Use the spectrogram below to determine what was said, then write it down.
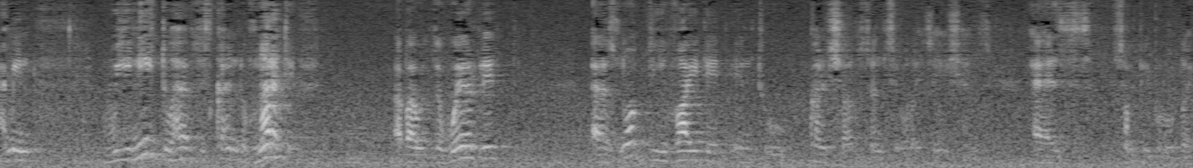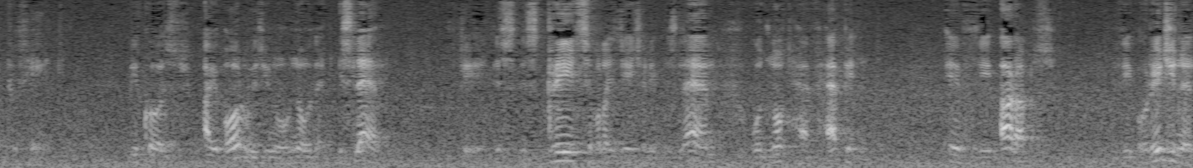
I mean, we need to have this kind of narrative about the world as not divided into cultures and civilizations as some people would like to think. Because I always, you know, know that Islam okay, this, this great civilization of Islam would not have happened if the Arabs, the original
